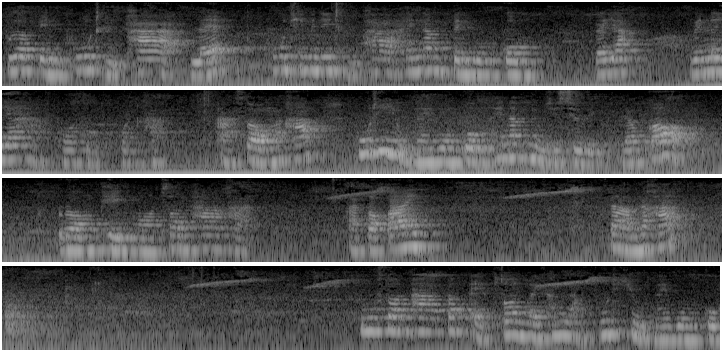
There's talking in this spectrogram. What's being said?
เพื่อเป็นผู้ถือผ้า และผู้ที่ไม่ได้ถือผ้าให้นั่งเป็นวงกลม ระยะเว้นระยะห่างพอสมควรค่ะอะสองนะคะ ผู้ที่อยู่ในวงกลมให้นั่งอยู่เฉยๆแล้วก็ร้องเพลงนอนซ่อนผ้าค่ะอะต่อไปสามนะคะ ผู้ซ่อนผ้าต้องแอบซ่อนไว้ข้างหลังผู้ที่อยู่ในวงกลม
